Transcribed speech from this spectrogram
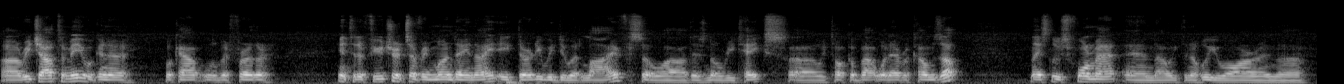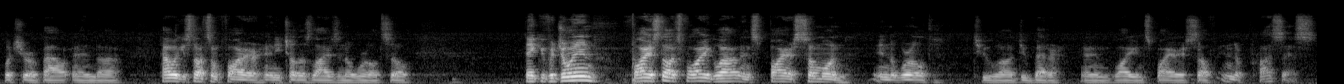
uh, reach out to me. We're going to look out a little bit further into the future. It's every Monday night, 8.30. We do it live, so uh, there's no retakes. Uh, we talk about whatever comes up. Nice loose format, and uh, we to know who you are and uh, what you're about and uh, how we can start some fire in each other's lives in the world. So thank you for joining. Fire starts fire. Go out and inspire someone in the world to uh, do better, and while you inspire yourself in the process.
